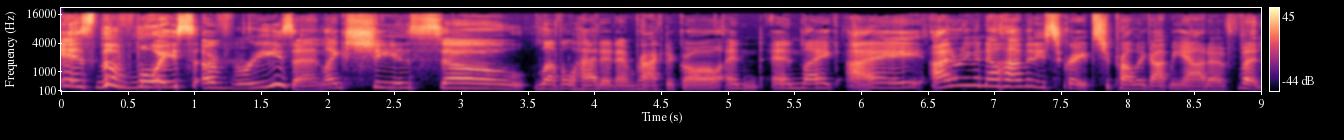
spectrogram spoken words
is the voice of reason. Like she is so level-headed and practical, and and like I I don't even know how many scrapes she probably got me out of. But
